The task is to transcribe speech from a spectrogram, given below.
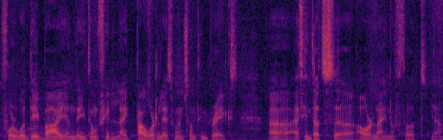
for what they buy and they don't feel like powerless when something breaks. Uh, I think that's uh, our line of thought, yeah.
